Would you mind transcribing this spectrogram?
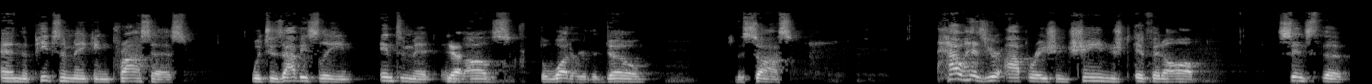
and the pizza making process, which is obviously intimate, involves yeah. the water, the dough, the sauce. How has your operation changed, if at all, since the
